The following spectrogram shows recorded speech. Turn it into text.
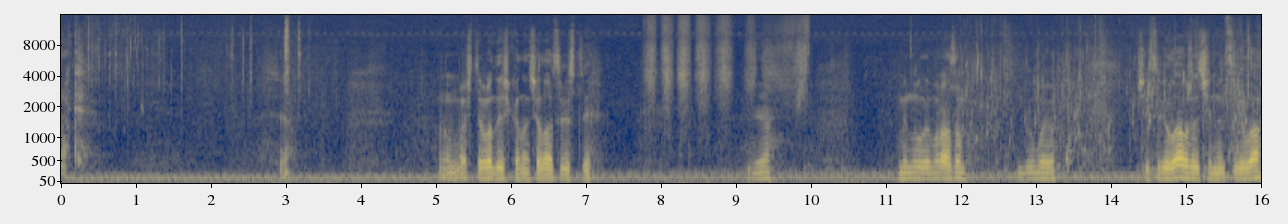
Так. Все. Ну, бачите, водичка почала цвісти. Я минулим разом думаю, чи цвіла вже, чи не цвіла.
